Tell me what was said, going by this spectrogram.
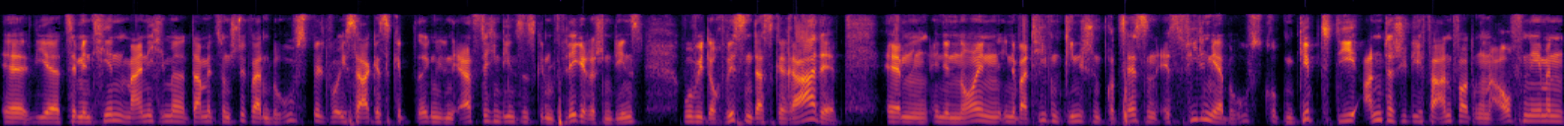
Äh, wir zementieren, meine ich, immer damit so ein Stück weit ein Berufsbild, wo ich sage, es gibt irgendwie den ärztlichen Dienst, es gibt den pflegerischen Dienst, wo wir doch wissen, dass gerade ähm, in den neuen innovativen klinischen Prozessen es viel mehr Berufsgruppen gibt, die unterschiedliche Verantwortungen aufnehmen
